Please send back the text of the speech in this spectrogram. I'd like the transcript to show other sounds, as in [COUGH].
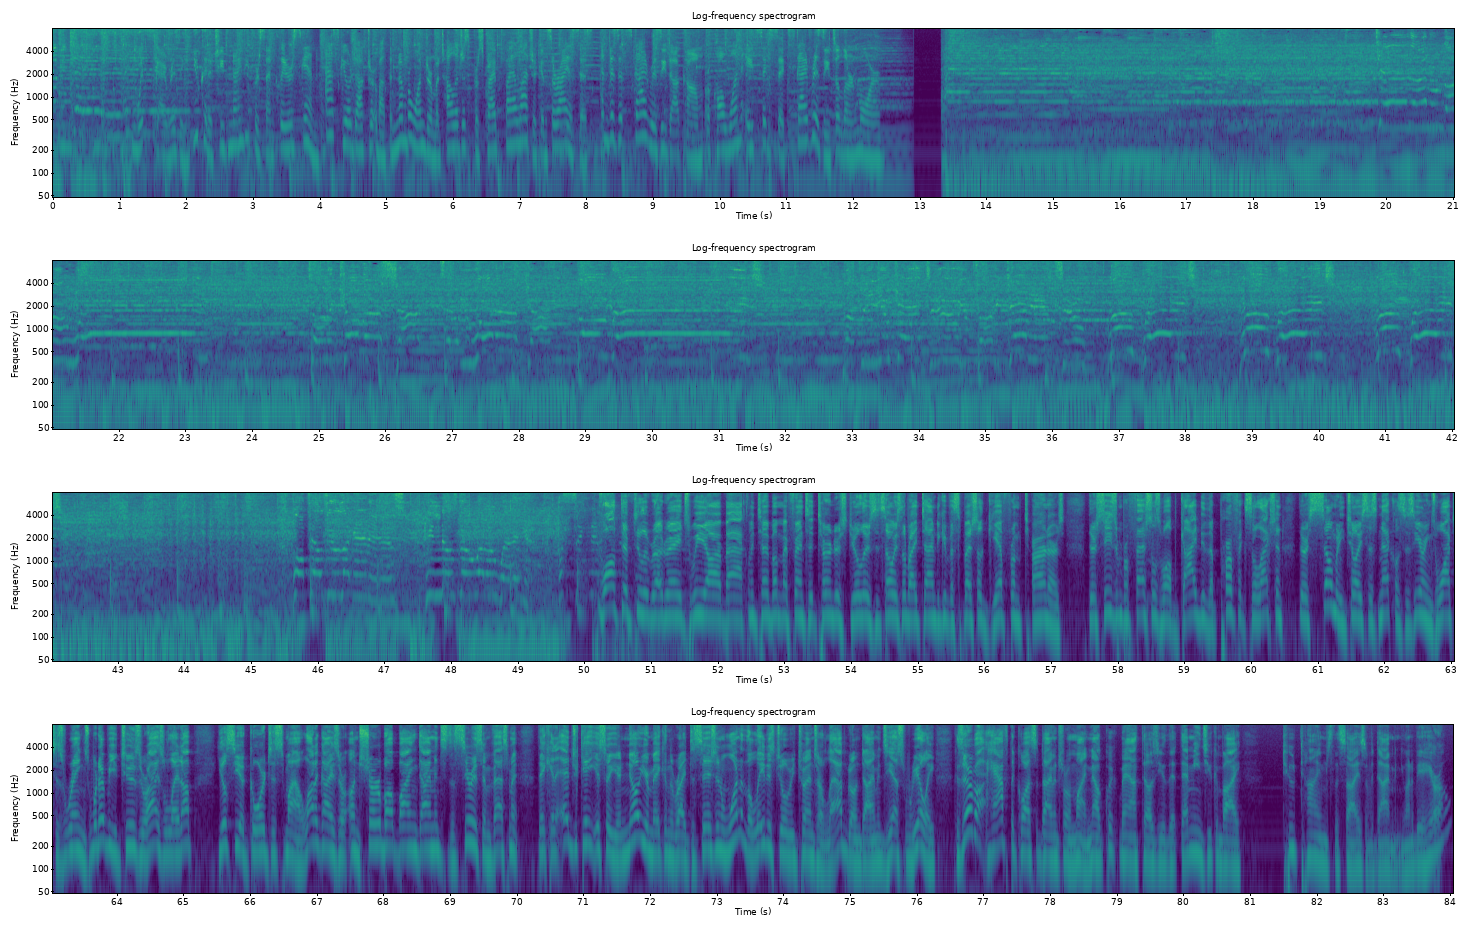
With Skyrizi, you could achieve 90% clearer skin. Ask your doctor about the number one dermatologist prescribed biologic in psoriasis and visit skyrizi.com or call 1 866 Skyrizi to learn more. Walt Deptula Road Rage, we are back. Let me tell you about my friends at Turner's Jewelers. It's always the right time to give a special gift from Turner's. Their seasoned professionals will help guide you to the perfect selection. There are so many choices necklaces, earrings, watches, rings, whatever you choose, your eyes will light up. You'll see a gorgeous smile. A lot of guys are unsure about buying diamonds. It's a serious investment. They can educate you so you know you're making the right decision. One of the latest jewelry trends are lab grown diamonds. Yes, really, because they're about half the cost of diamonds from a mine. Now, quick math tells you that that means you can buy two times the size of a diamond. You want to be a hero?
